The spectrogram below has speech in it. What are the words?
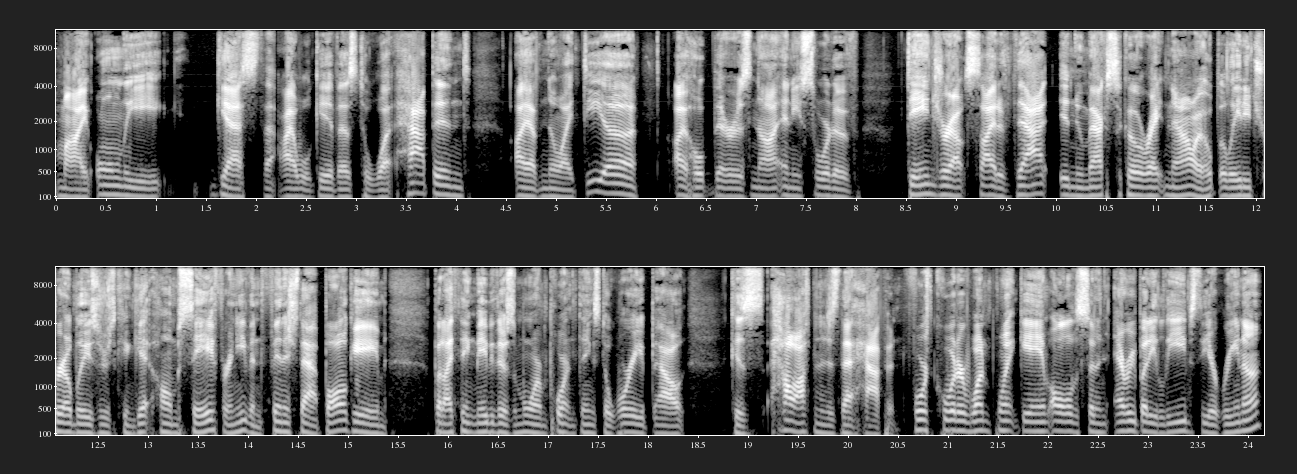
my only guess that I will give as to what happened. I have no idea. I hope there is not any sort of danger outside of that in New Mexico right now. I hope the Lady Trailblazers can get home safe and even finish that ball game. But I think maybe there's more important things to worry about because how often does that happen? Fourth quarter, one point game, all of a sudden everybody leaves the arena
